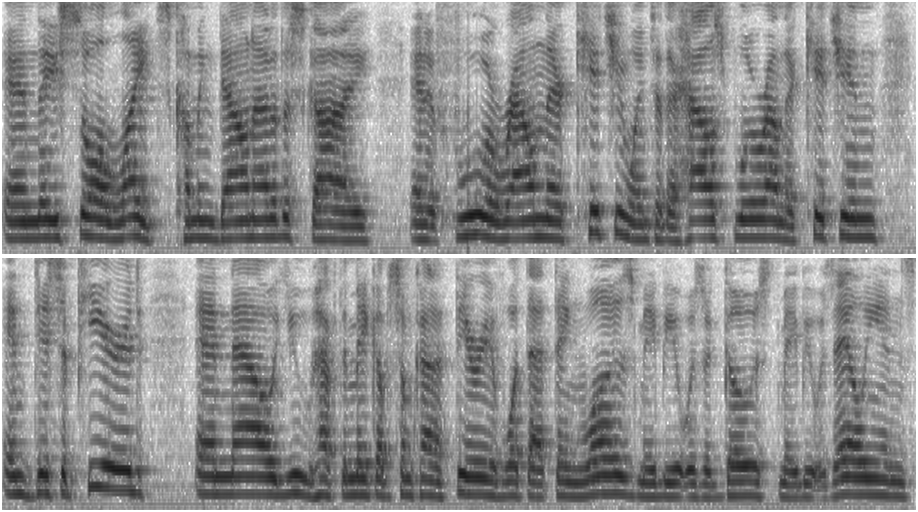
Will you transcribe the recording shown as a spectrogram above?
and they saw lights coming down out of the sky and it flew around their kitchen, went to their house, flew around their kitchen and disappeared. And now you have to make up some kind of theory of what that thing was. Maybe it was a ghost, maybe it was aliens,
